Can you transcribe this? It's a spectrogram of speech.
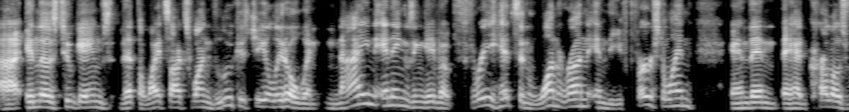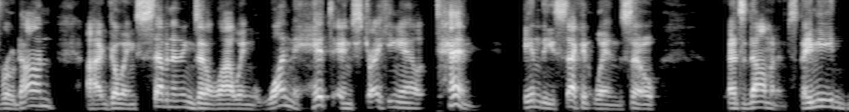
Uh, in those two games that the White Sox won, Lucas Giolito went nine innings and gave up three hits and one run in the first win. And then they had Carlos Rodon uh, going seven innings and allowing one hit and striking out 10 in the second win. So that's dominance. They need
